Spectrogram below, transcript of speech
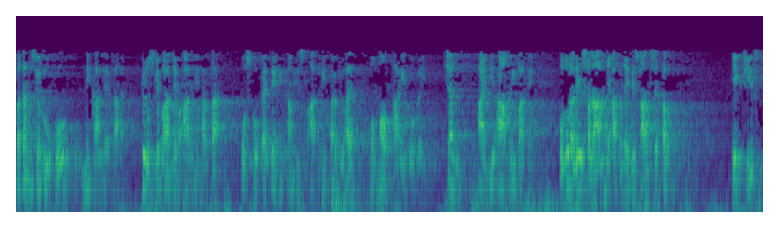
بدن سے روح کو نکال لیتا ہے۔ پھر اس کے بعد جب آدمی مرتا اس کو کہتے ہیں کہ ہم اس آدمی پر جو ہے وہ موت تاری ہو گئی۔ چند آئیے آخری باتیں۔ حضور علیہ السلام نے اپنے وصال سے قبل ایک چیز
